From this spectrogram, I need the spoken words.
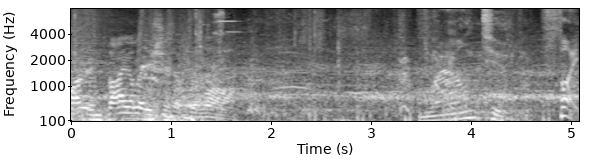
Are in violation of the law. Round two. Fight!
